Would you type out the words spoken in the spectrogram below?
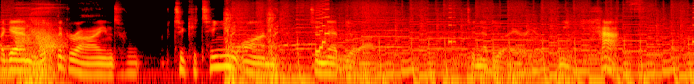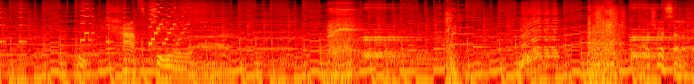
Again, with the grind, to continue on to Nebula, to Nebula area, we have, we have to, uh, I should have set up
